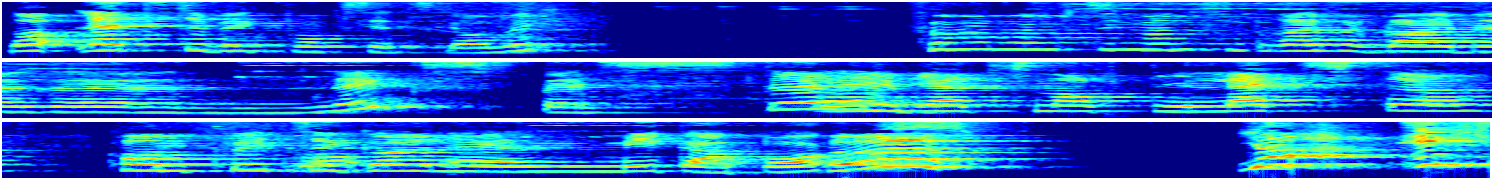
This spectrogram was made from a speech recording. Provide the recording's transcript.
No, letzte Big Box jetzt, glaube ich. 55 Münzen, drei verbleibende. Nix. Beste Und Leben. jetzt noch die letzte. Komm, bitte gönn. Äh, Megabox. Hä? Ja, ich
